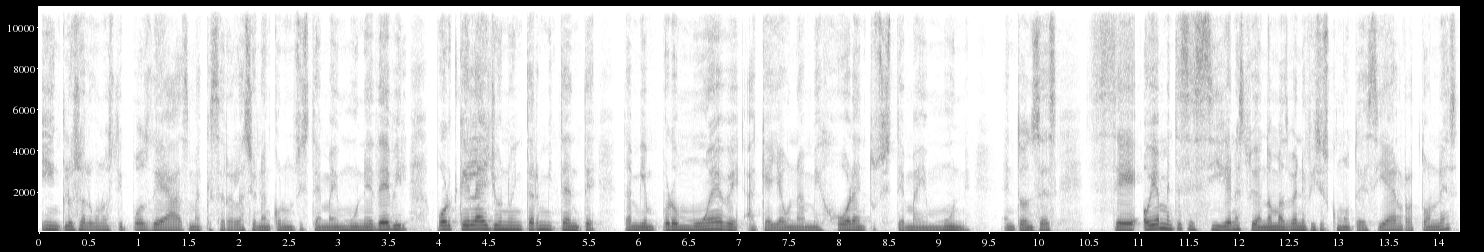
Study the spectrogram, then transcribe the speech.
e incluso algunos tipos de asma que se relacionan con un sistema inmune débil, porque el ayuno intermitente también promueve a que haya una mejora en tu sistema inmune. Entonces, se, obviamente se siguen estudiando más beneficios, como te decía, en ratones.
